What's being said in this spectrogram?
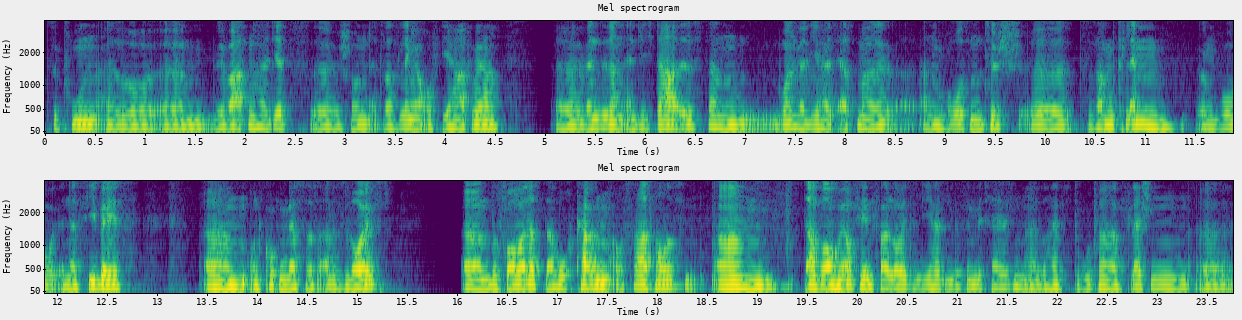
zu tun. Also ähm, wir warten halt jetzt äh, schon etwas länger auf die Hardware. Äh, wenn sie dann endlich da ist, dann wollen wir die halt erstmal an einem großen Tisch äh, zusammenklemmen, irgendwo in der Seabase ähm, und gucken, dass das alles läuft. Ähm, bevor wir das da hochkarren aufs Rathaus. Ähm, da brauchen wir auf jeden Fall Leute, die halt ein bisschen mithelfen. Also heißt Router, Flashen, äh,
